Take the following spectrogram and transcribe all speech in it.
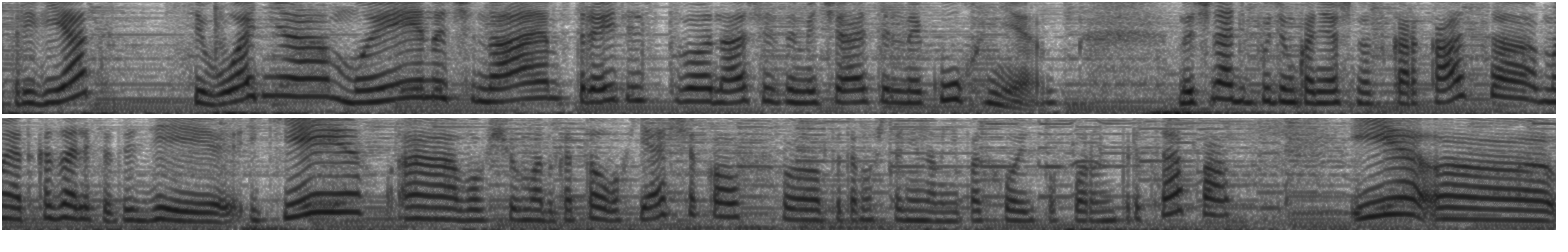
привет! Сегодня мы начинаем строительство нашей замечательной кухни. Начинать будем, конечно, с каркаса. Мы отказались от идеи Икеи, а, в общем, от готовых ящиков, а, потому что они нам не подходят по форме прицепа. И э,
